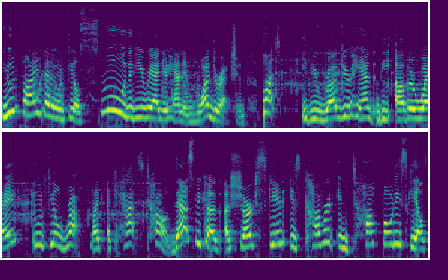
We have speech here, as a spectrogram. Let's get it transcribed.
you'd find that it would feel smooth if you ran your hand in one direction. But if you rubbed your hand the other way, it would feel rough, like a cat's tongue. That's because a shark's skin is covered in tough bony scales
